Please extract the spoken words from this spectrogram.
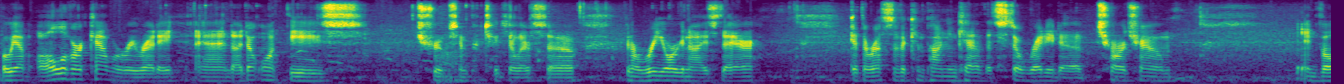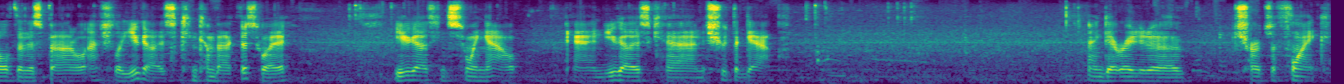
But we have all of our cavalry ready, and I don't want these troops in particular, so I'm to reorganize there. Get the rest of the companion cav that's still ready to charge home involved in this battle. Actually, you guys can come back this way. You guys can swing out and you guys can shoot the gap and get ready to charge the flank.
